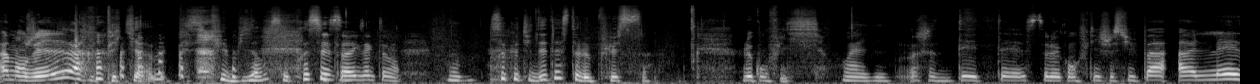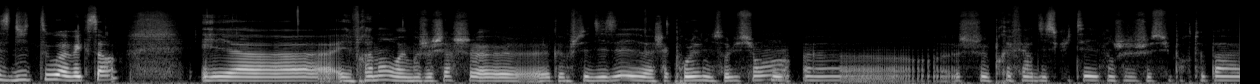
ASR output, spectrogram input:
à manger. Impeccable. si tu es bien, c'est presque C'est ça, exactement. ce que tu détestes le plus? Le conflit. Ouais. Je déteste le conflit. Je suis pas à l'aise du tout avec ça. Et, euh, et vraiment, ouais, moi je cherche, euh, comme je te disais, à chaque problème une solution. Mm. Euh, je préfère discuter. Enfin, je, je supporte pas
